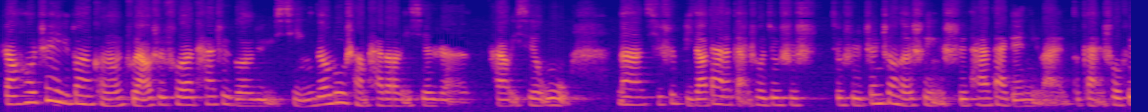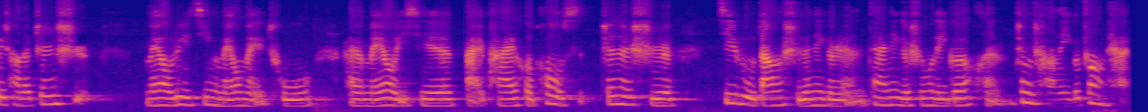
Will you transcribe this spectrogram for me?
然后这一段可能主要是说他这个旅行的路上拍到的一些人，还有一些物。那其实比较大的感受就是，就是真正的摄影师他带给你来的感受非常的真实，没有滤镜，没有美图，还有没有一些摆拍和 pose，真的是。记录当时的那个人在那个时候的一个很正常的一个状态。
